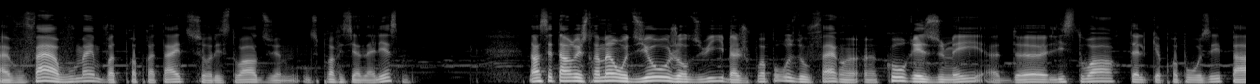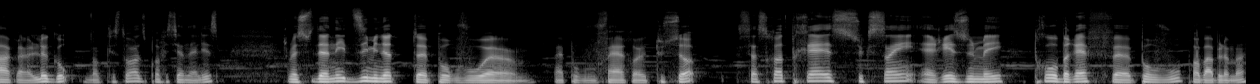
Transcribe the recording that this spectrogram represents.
euh, vous faire vous-même votre propre tête sur l'histoire du, professionnalisme. Dans cet enregistrement audio aujourd'hui, ben, je vous propose de vous faire un, court résumé euh, de l'histoire telle que proposée par Legault, donc l'histoire du professionnalisme. Je me suis donné 10 minutes pour vous, ben, pour vous faire tout ça. Ça sera très succinct, résumé, trop bref euh, pour vous probablement,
